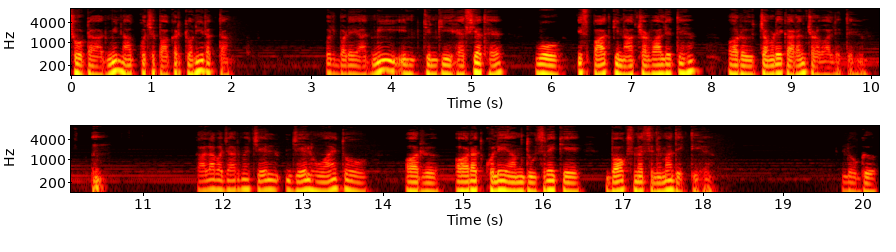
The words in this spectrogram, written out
छोटा आदमी नाक को छिपाकर क्यों नहीं रखता? कुछ बड़े आदमी इन, जिनकी हैसियत है, वो इस्पात की नाक चढ़वा लेते हैं और चमड़े का रंग चढ़वा लेते हैं। काला बाज़ार में जेल जेल हुआ है तो और औरत खुले हम दूसरे के बॉक्स में सिनेमा देखती है। लोग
